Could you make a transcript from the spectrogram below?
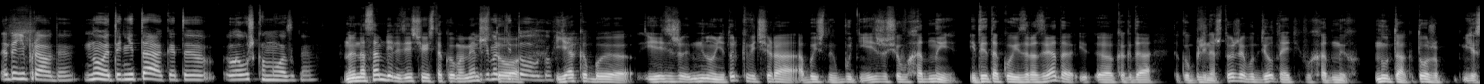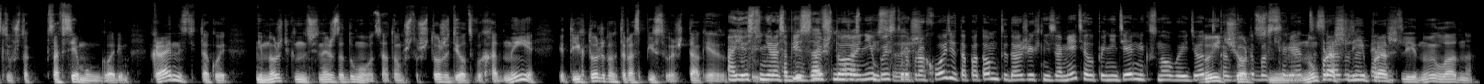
Это неправда. Ну, это не так. Это ловушка мозга. Ну и на самом деле здесь еще есть такой момент, Или что якобы есть же, ну, не только вечера обычных будней, есть же еще выходные. И ты такой из разряда, э, когда такой, блин, а что же я буду делать на этих выходных? Ну так, тоже, если уж так совсем говорим, крайности такой, немножечко начинаешь задумываться о том, что что же делать в выходные, и ты их тоже как-то расписываешь. Так, я... А если не расписываешь, то они быстро проходят, а потом ты даже их не заметил, и понедельник снова идет, Ну и как черт будто бы с ними. Ну прошли и прошли, ну и ладно.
